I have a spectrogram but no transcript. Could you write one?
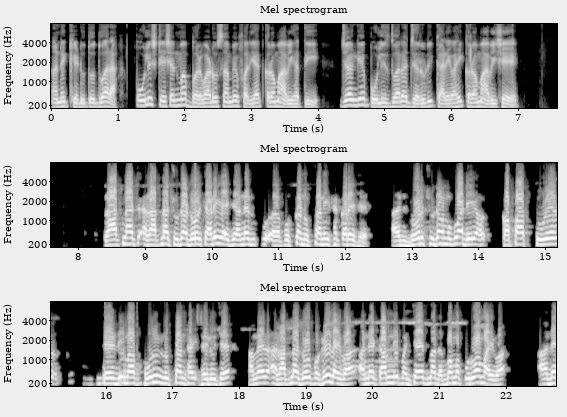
અને ખેડૂતો દ્વારા પોલીસ સ્ટેશનમાં ભરવાડો સામે ફરિયાદ કરવામાં આવી હતી, જે અંગે પોલીસ દ્વારા જરૂરી કાર્યવાહી કરવામાં આવી છે. રાતના રાતના છૂટા ઢોર ચાડી જાય છે અને પુષ્કળ નુકસાની કરે છે. અને ઢોર છૂટા મૂકવાથી કપાસ, તુવેર, શેરડીમાં ફૂલ નુકસાન થયેલું છે. અમે રાતના ઢોર પકડી લાવ્યા અને કામની પંચાયતમાં ડબ્બામાં પૂરવામાં આવ્યા. અને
